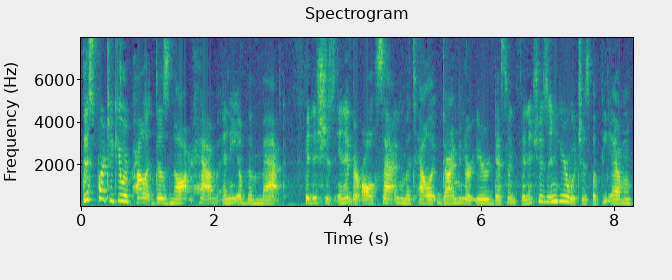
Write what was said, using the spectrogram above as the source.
This particular palette does not have any of the matte finishes in it. They're all satin, metallic, diamond, or iridescent finishes in here, which is what the M,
